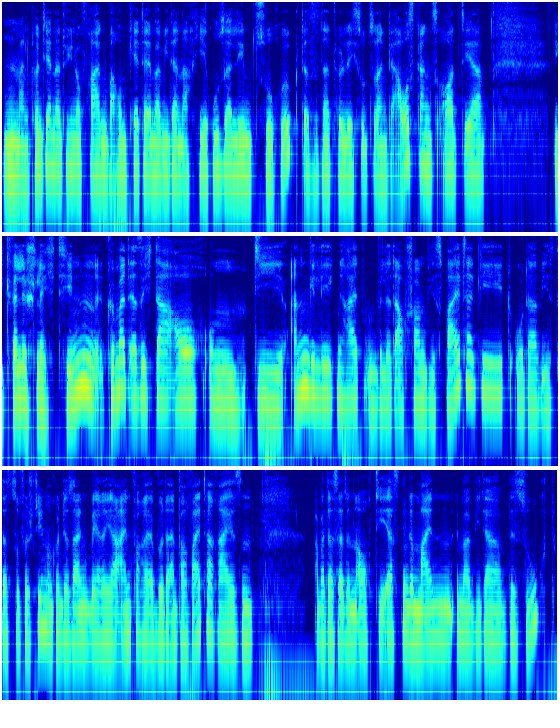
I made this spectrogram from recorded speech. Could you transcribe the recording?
Man könnte ja natürlich noch fragen, warum kehrt er immer wieder nach Jerusalem zurück? Das ist natürlich sozusagen der Ausgangsort, der die Quelle schlechthin. Kümmert er sich da auch um die Angelegenheit und will er da auch schauen, wie es weitergeht oder wie ist das zu verstehen? Man könnte ja sagen, wäre ja einfacher, er würde einfach weiterreisen, aber dass er dann auch die ersten Gemeinden immer wieder besucht?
